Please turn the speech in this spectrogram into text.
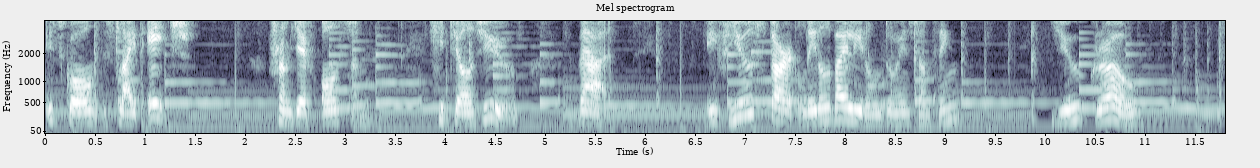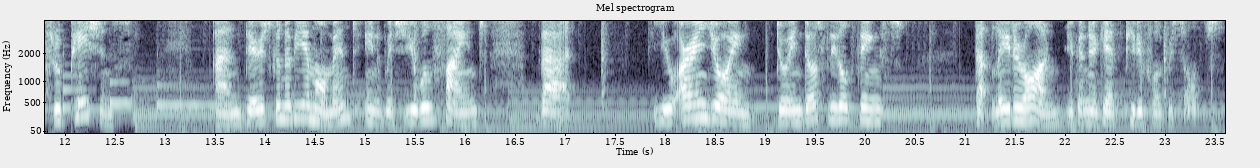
is called The Slight Edge from Jeff Olson. He tells you that if you start little by little doing something, you grow through patience. And there's going to be a moment in which you will find that you are enjoying doing those little things that later on you're going to get beautiful results.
